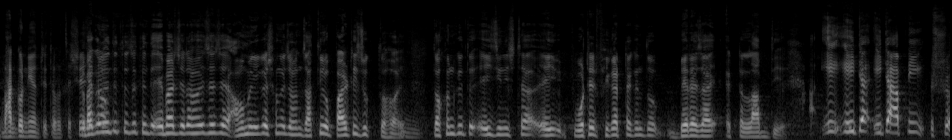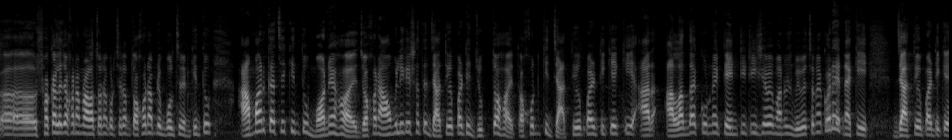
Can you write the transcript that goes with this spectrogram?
ভাগ্য নিয়ন্ত্রিত হচ্ছে। সেজন্য- বাগেরহাটিতে কিন্তু এবার যেটা হয়েছে যে আওয়ামী লীগের সঙ্গে যখন জাতীয় পার্টি যুক্ত হয় তখন কিন্তু এই জিনিসটা এই ভোটের ফিগারটা কিন্তু বেড়ে যায় একটা লাভ দিয়ে। এই- এইটা এইটা আপনি সকালে যখন আমরা আলোচনা করছিলাম তখন আপনি বলছিলেন কিন্তু আমার কাছে কিন্তু মনে হয় যখন আওয়ামী লীগের সাথে জাতীয় পার্টি যুক্ত হয় তখন কি জাতীয় পার্টিকে কি আর আলাদা কোনো একটা এন্টিটি হিসেবে মানুষ বিবেচনা করে নাকি জাতীয় পার্টিকে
